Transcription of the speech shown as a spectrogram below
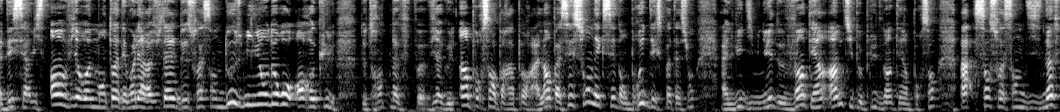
des services environnementaux a dévoilé un résultat de 72 millions d'euros en recul de 39,1% par rapport à l'an passé. Son excédent brut d'exploitation a lui diminué de 21, un petit peu plus de 21% à 179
